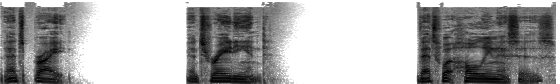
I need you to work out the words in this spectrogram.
That's bright. That's radiant. That's what holiness is.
